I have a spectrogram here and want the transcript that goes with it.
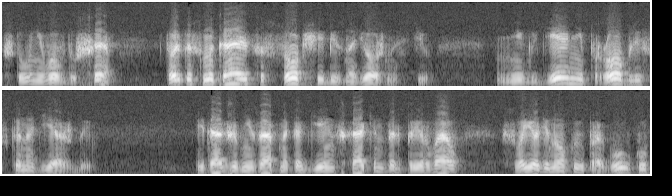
что у него в душе, только смыкается с общей безнадежностью. Нигде ни проблеска надежды. И так же внезапно, как Гейнс Хакендаль прервал свою одинокую прогулку,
